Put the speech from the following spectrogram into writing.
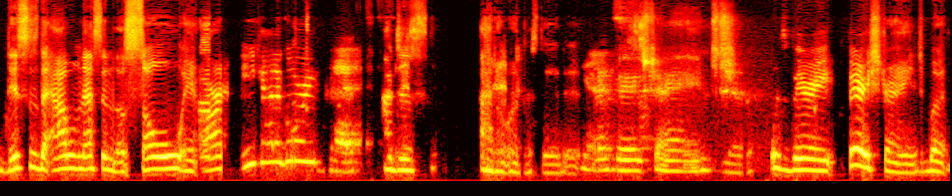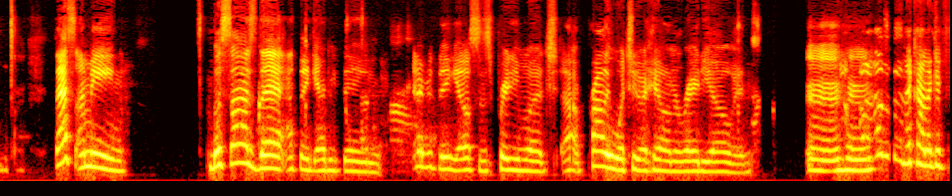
this is the album that's in the soul and r&b category yes, i just i don't understand it yes. Very strange. yeah, it's very very strange but that's i mean besides that i think everything everything else is pretty much uh, probably what you'll hear on the radio and hmm another thing that kind of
